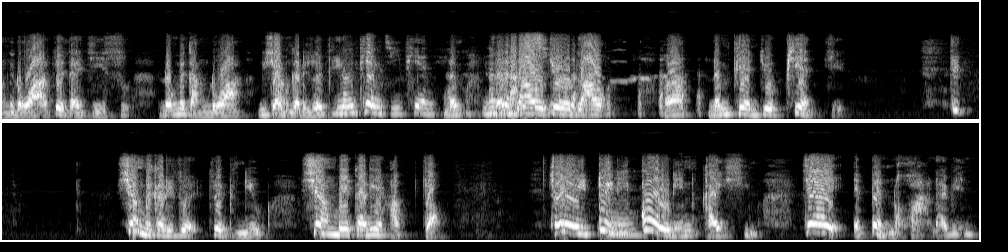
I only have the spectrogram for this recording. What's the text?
共赖，做代志事，拢要共赖，你啥物甲你做骗？能骗即骗，能能捞就捞，啊，能骗就骗，这这，想要甲你做做朋友，想要甲你合作，所以对你个人开始嘛，这会变化内面，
